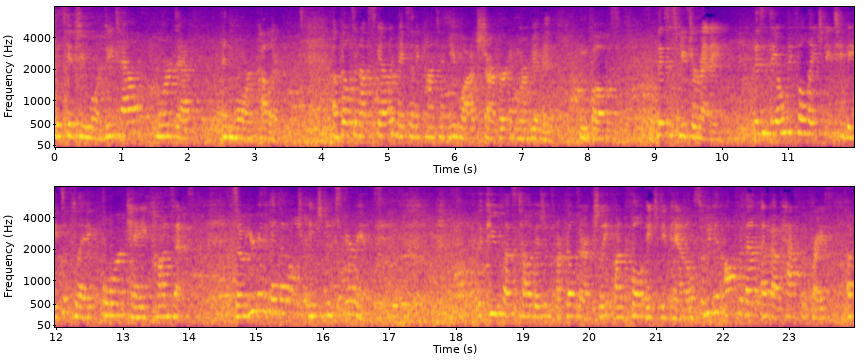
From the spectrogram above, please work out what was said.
This gives you more detail, more depth, and more color. A built-in upscaler makes any content you watch sharper and more vivid. And folks, this is future ready. This is the only full HD TV to play 4K content. So you're going to get that Ultra HD experience. The Q Plus televisions are built actually on full HD panels, so we can offer them at about half the price of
